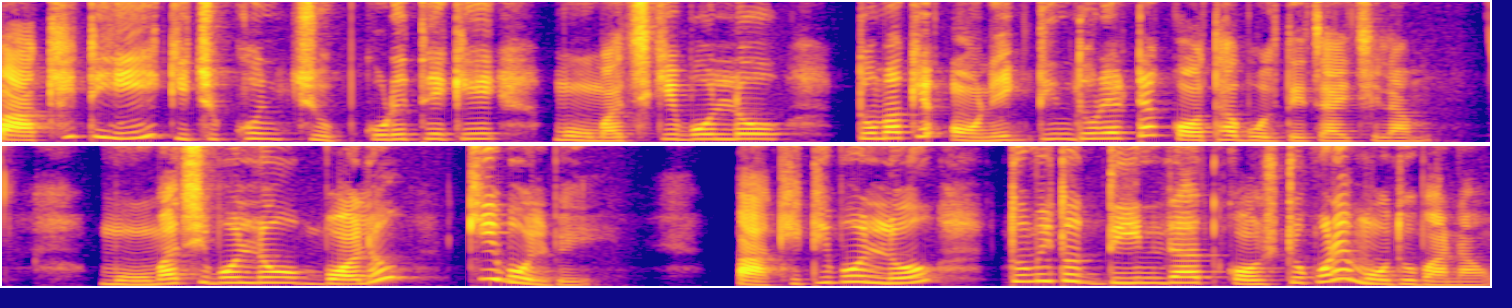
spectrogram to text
পাখিটি কিছুক্ষণ চুপ করে থেকে মৌমাছিকে বলল, তোমাকে অনেক দিন ধরে একটা কথা বলতে চাইছিলাম। মৌমাছি বলল, বলো, কি বলবে? পাখিটি বলল, তুমি তো দিনরাত কষ্ট করে মধু বানাও,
